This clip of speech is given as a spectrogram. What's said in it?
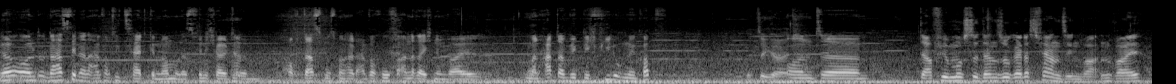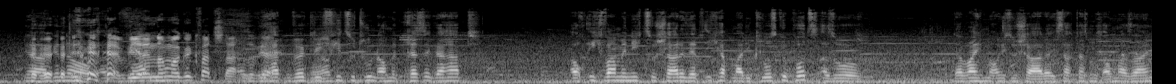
ja, und, und da hast dir dann einfach die Zeit genommen und das finde ich halt, ähm, auch das muss man halt einfach hoch anrechnen, weil man hat da wirklich viel um den Kopf Mit Sicherheit. und ähm, Dafür musste dann sogar das Fernsehen warten, weil Ja, genau. Also wir dann hatten- nochmal gequatscht hatten. Also wir hatten wirklich viel zu tun, auch mit Presse gehabt. Auch ich war mir nicht zu schade, selbst ich habe mal die Klos geputzt. Also Da war ich mir auch nicht so schade. Ich sag, das muss auch mal sein.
